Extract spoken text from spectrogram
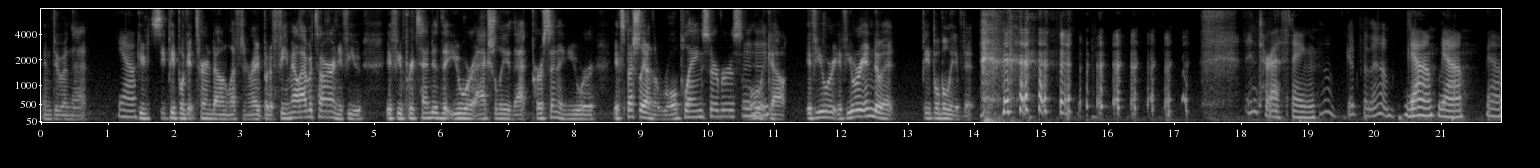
and doing that. Yeah, You see people get turned down left and right, but a female avatar, and if you if you pretended that you were actually that person, and you were especially on the role playing servers, holy Mhm. cow! If you were if you were into it, people believed it. Interesting. Oh, good for them. Yeah, yeah, yeah.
